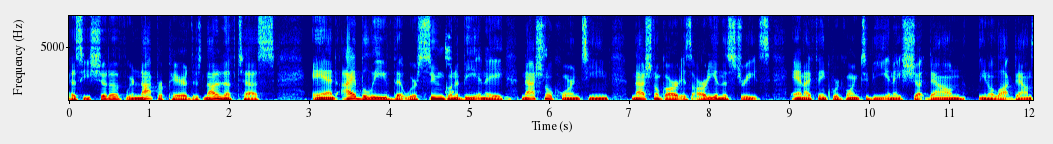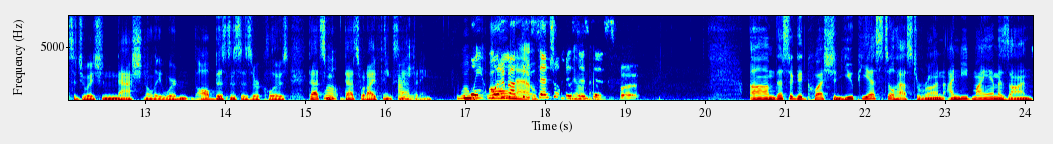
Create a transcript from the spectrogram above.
as he should have. We're not prepared. There's not enough tests. And I believe that we're soon going to be in a national quarantine. National Guard is already in the streets, and I think we're going to be in a shutdown, you know, lockdown situation nationally, where all businesses are closed. That's Well, that's what I think's all right. happening. Well, we what all about know. the essential We all know. businesses? But Um, that's a good question. UPS still has to run. I need my Amazon.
